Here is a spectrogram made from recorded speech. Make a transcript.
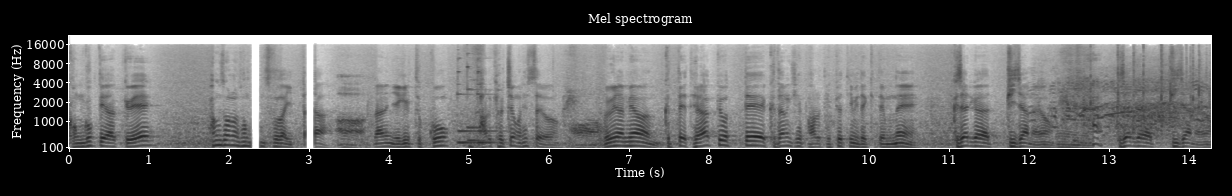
건국대학교에 황선우 선 수가 있다라는 얘기를 듣고 바로 결정을 했어요. 왜냐면 그때 대학교 때 그 당시에 바로 대표팀이 됐기 때문에 그 자리가 비잖아요. 그 자리가 비잖아요.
